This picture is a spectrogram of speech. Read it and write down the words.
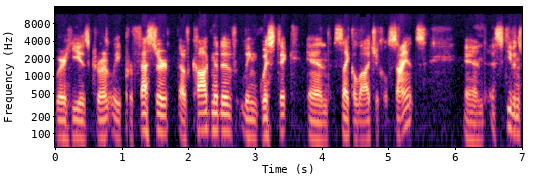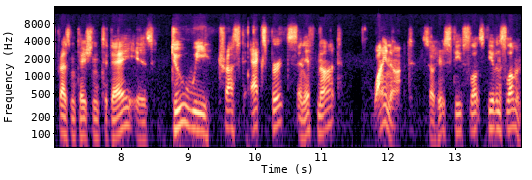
where he is currently professor of cognitive, linguistic, and psychological science. And uh, Stephen's presentation today is Do we trust experts? And if not, why not? So here's Steve Slo- Stephen Sloman.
